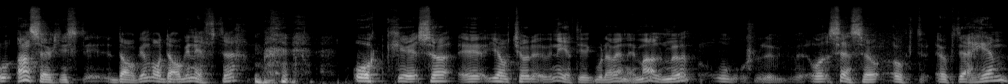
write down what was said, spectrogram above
Och ansökningsdagen var dagen efter. och eh, så eh, jag körde ner till Goda Vänner i Malmö. Och, och sen så åkte, åkte jag hem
